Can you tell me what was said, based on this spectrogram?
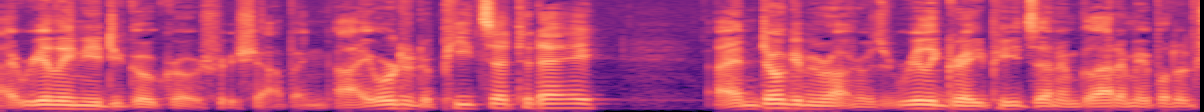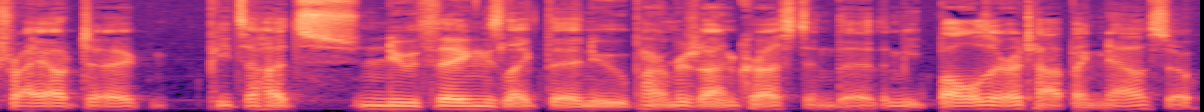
I really need to go grocery shopping. I ordered a pizza today, and don't get me wrong, it was a really great pizza, and I'm glad I'm able to try out uh, Pizza Hut's new things like the new Parmesan crust and the, the meatballs are a topping now. So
